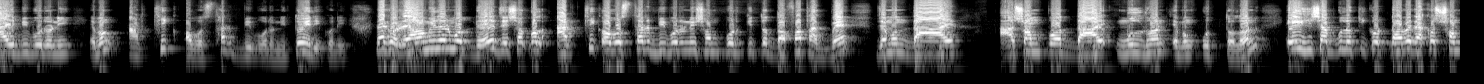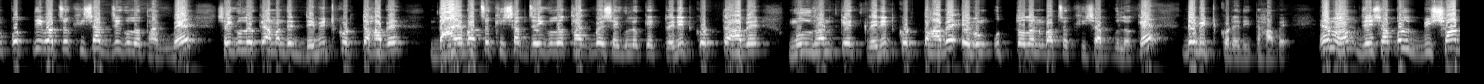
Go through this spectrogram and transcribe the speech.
আয় বিবরণী এবং আর্থিক অবস্থার বিবরণী তৈরি করি। দেখো রেওমিলের মধ্যে যে সকল আর্থিক অবস্থার বিবরণী সম্পর্কিত দফা থাকবে, যেমন দায় সম্পদ, দায়, মূলধন এবং উত্তোলন। এই হিসাবগুলো কি করতে হবে? দেখো, সম্পত্তিবাচক হিসাব যেগুলো থাকবে, সেগুলোকে আমাদের ডেবিট করতে হবে। দায়বাচক হিসাব যেগুলো থাকবে সেগুলোকে ক্রেডিট করতে হবে, মূলধনকে ক্রেডিট করতে হবে এবং উত্তোলনবাচক হিসাবগুলোকে ডেবিট করে দিতে হবে। এবং যে সকল বিশদ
